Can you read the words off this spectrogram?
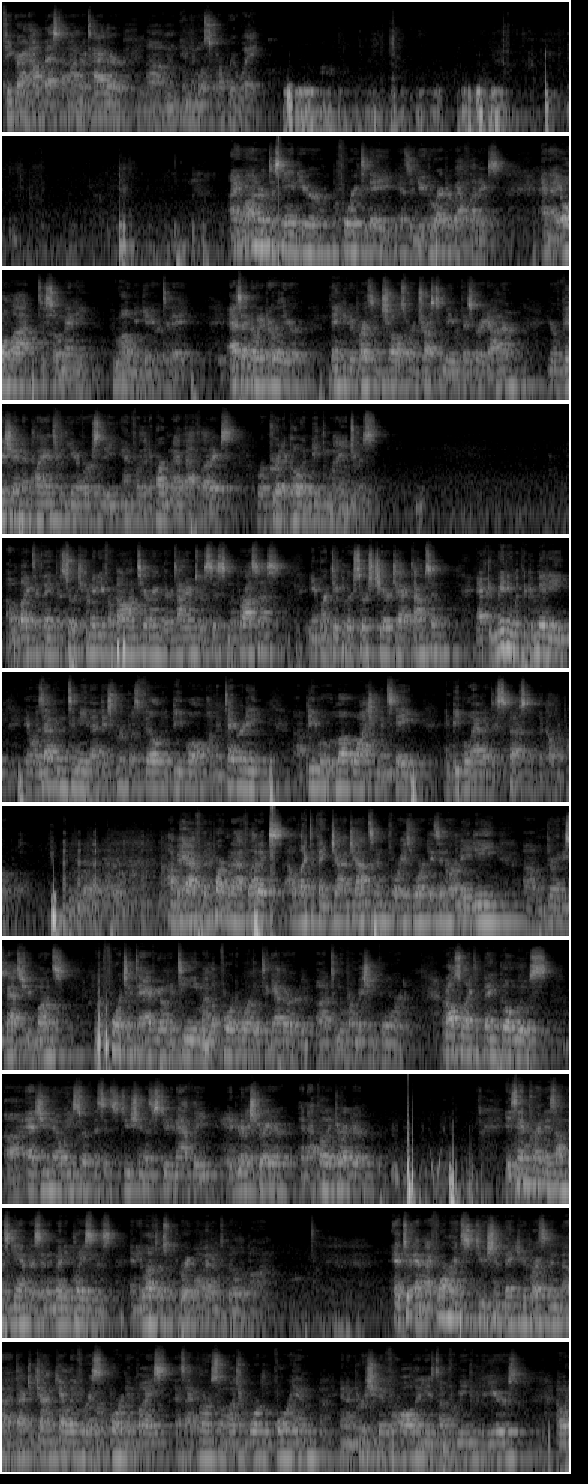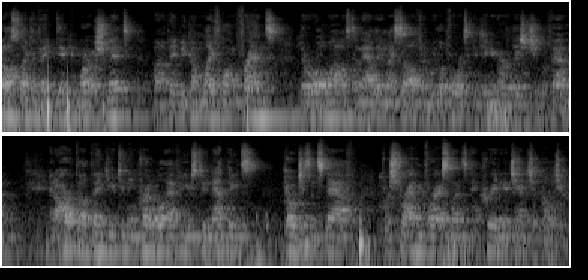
figure out how best to honor Tyler um, in the most appropriate way. I am honored to stand here before you today as a new director of athletics, and I owe a lot to so many who helped me get here today. As I noted earlier, thank you to President Schulz for entrusting me with this great honor. Your vision and plans for the university and for the Department of Athletics were critical in piquing my interest. I would like to thank the search committee for volunteering their time to assist in the process, in particular search chair Jack Thompson. After meeting with the committee, it was evident to me that this group was filled with people of integrity, uh, people who love Washington State, and people who have a disgust of the color purple. On behalf of the Department of Athletics, I would like to thank John Johnson for his work as interim AD um, during these past few months. We're fortunate to have you on the team. I look forward to working together uh, to move our mission forward. I'd also like to thank Bill Moos. Uh, as you know, he served this institution as a student athlete, administrator, and athletic director. His imprint is on this campus and in many places, and he left us with great momentum to build upon. At, to, at my former institution, thank you to President uh, Dr. John Kelly for his support and advice, as I've learned so much from working for him, and I'm appreciative for all that he has done for me through the years. I would also like to thank Dick and Mark Schmidt. Uh, they've become lifelong friends. They're role models to Natalie and myself, and we look forward to continuing our relationship with them. And a heartfelt thank you to the incredible FAU student athletes, coaches, and staff for striving for excellence and creating a championship culture.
